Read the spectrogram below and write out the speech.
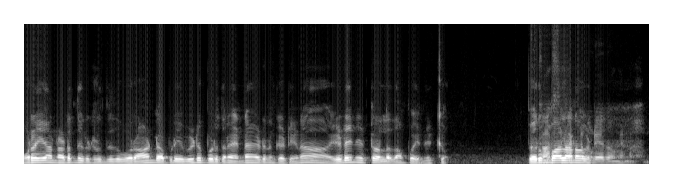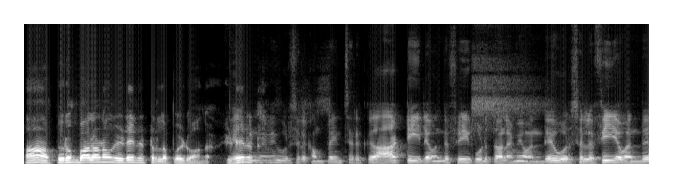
முறையாக நடந்துக்கிட்டு இருந்தது. ஒரு ஆண்டு அப்படியே விடுபடுதுன்னா என்ன ஆகிடுன்னு கேட்டிங்கன்னா இடைநிற்றலில் தான் போய் நிற்கும் காசு பெரும்பாலான கட்ட முடியாதவங்க என்ன? ஆ பெரும்பாலானவங்க இடைநிற்றலில் போயிடுவாங்க. இடைநிற்றல் ஏற்கனவே ஒரு சில கம்ப்ளைண்ட்ஸ் இருக்கு. ஆர்டியில் வந்து ஃப்ரீ கொடுத்தாலுமே வந்து ஒரு சில ஃபீயை வந்து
